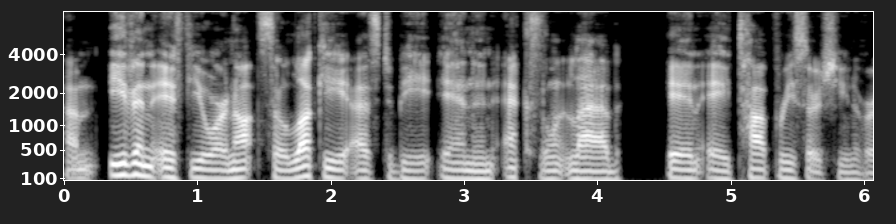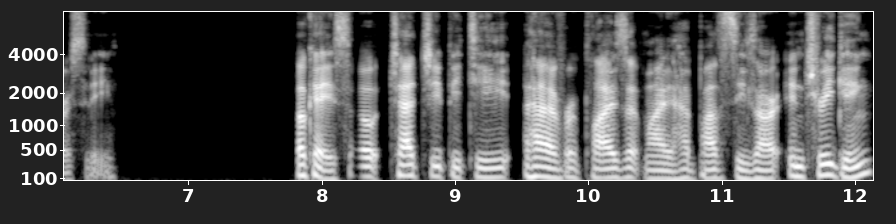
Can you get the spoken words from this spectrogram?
um, even if you are not so lucky as to be in an excellent lab in a top research university. Okay, so ChatGPT uh, replies that my hypotheses are intriguing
